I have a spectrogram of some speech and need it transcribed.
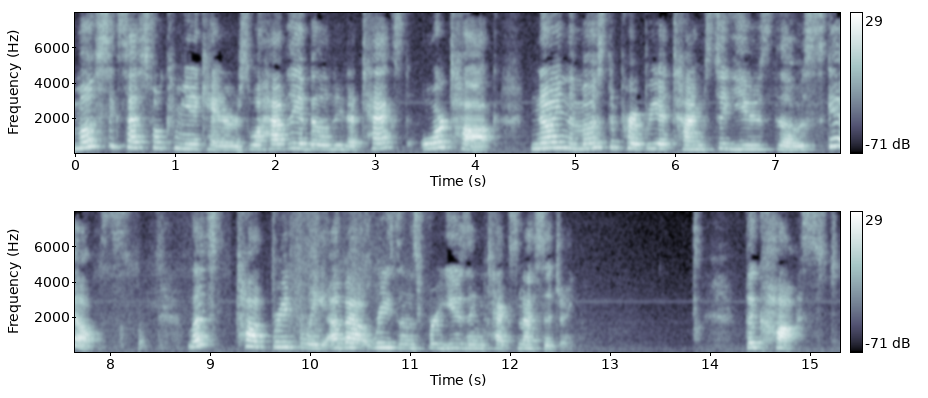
Most successful communicators will have the ability to text or talk, knowing the most appropriate times to use those skills. Let's talk briefly about reasons for using text messaging. The cost.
